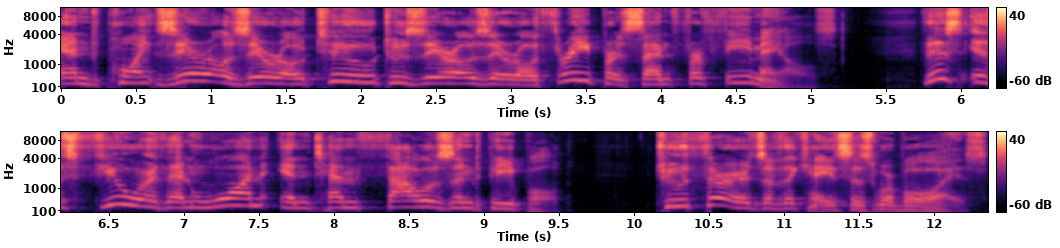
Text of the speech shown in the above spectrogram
and 0.002 to 003% for females. This is fewer than 1 in 10,000 people. Two thirds of the cases were boys.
